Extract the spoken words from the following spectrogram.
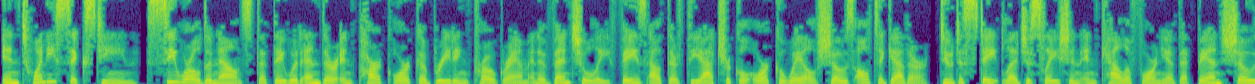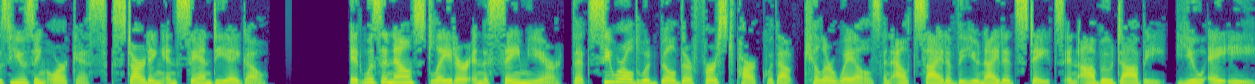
In 2016, SeaWorld announced that they would end their in-park orca breeding program and eventually phase out their theatrical orca whale shows altogether, due to state legislation in California that banned shows using orcas starting in San Diego. It was announced later in the same year, that SeaWorld would build their first park without killer whales and outside of the United States in Abu Dhabi, UAE.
